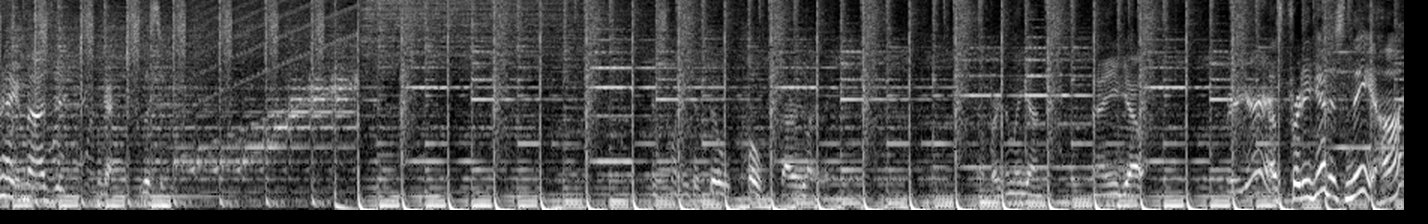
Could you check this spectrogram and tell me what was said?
hate magic. Okay, listen. I just want you to feel pull very lightly. Bring them again. There you go. Very good. That's pretty good. It's neat, huh?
